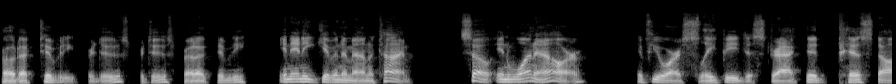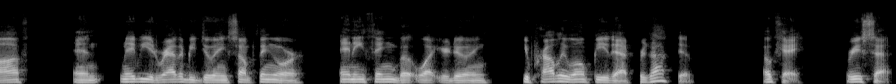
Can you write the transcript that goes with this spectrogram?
productivity, produce, produce productivity in any given amount of time. So in one hour, if you are sleepy, distracted, pissed off, and maybe you'd rather be doing something or anything but what you're doing, you probably won't be that productive. Okay, reset.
